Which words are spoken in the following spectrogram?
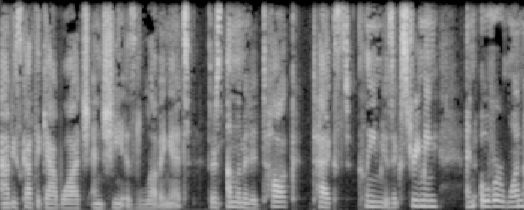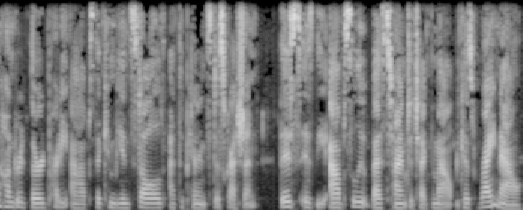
Abby's got the Gabb watch and she is loving it. There's unlimited talk, text, clean music streaming, and over 100 third party apps that can be installed at the parent's discretion. This is the absolute best time to check them out because right now,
